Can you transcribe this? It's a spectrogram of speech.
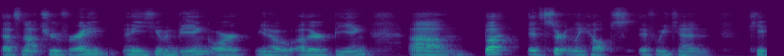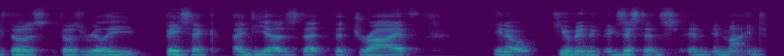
that's not true for any any human being or you know other being, um, but it certainly helps if we can keep those those really basic ideas that that drive you know human existence in in mind.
